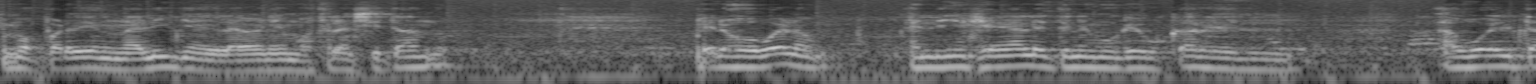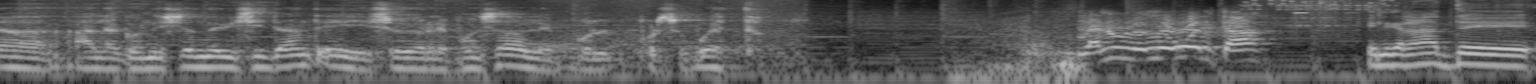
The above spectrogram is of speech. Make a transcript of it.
hemos perdido una línea que la veníamos transitando. Pero bueno, en líneas generales tenemos que buscar el- la vuelta a la condición de visitante y soy responsable, por, por supuesto. Lanús le dio vuelta. El Granate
